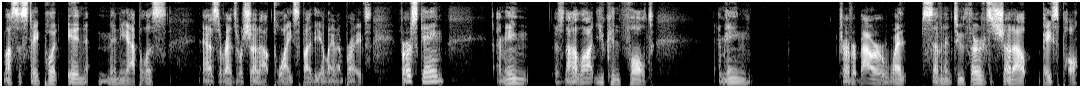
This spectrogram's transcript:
must have stayed put in Minneapolis as the Reds were shut out twice by the Atlanta Braves. First game, I mean, there's not a lot you can fault. I mean, Trevor Bauer went seven and two thirds shutout baseball.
